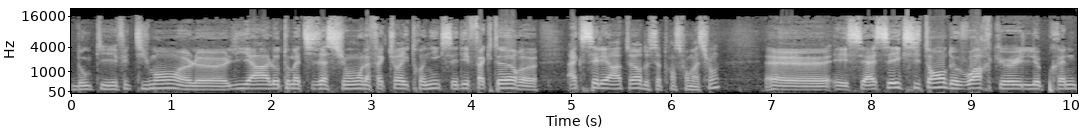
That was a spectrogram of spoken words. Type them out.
Donc effectivement, l'IA, l'automatisation, la facture électronique, c'est des facteurs accélérateurs de cette transformation. et c'est assez excitant de voir qu'ils le prennent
